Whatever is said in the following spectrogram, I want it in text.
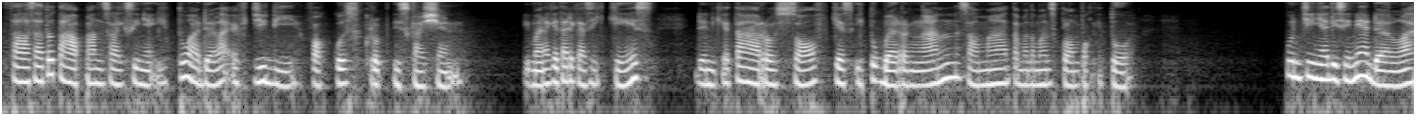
Salah satu tahapan seleksinya itu adalah FGD, Focus Group Discussion. Di mana kita dikasih case dan kita harus solve case itu barengan sama teman-teman sekelompok itu. Kuncinya di sini adalah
